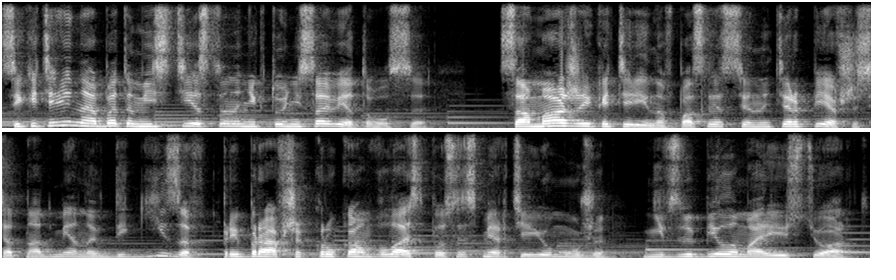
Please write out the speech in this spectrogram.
С Екатериной об этом, естественно, никто не советовался – Сама же Екатерина, впоследствии натерпевшись от надменных дегизов, прибравших к рукам власть после смерти ее мужа, не взлюбила Марию Стюарт.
